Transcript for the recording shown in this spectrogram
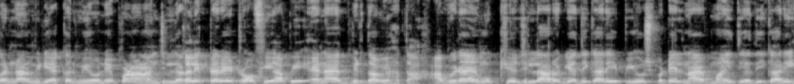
કરનાર મીડિયાકર્મીઓને પણ આણંદ જિલ્લા કલેક્ટરે ટ્રોફી આપી એનાયત બિરદાવ્યા હતા. આ વેળાએ મુખ્ય જિલ્લા આરોગ્ય અધિકારી પિયુષ પટેલ, નાયબ માહિતી અધિકારી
